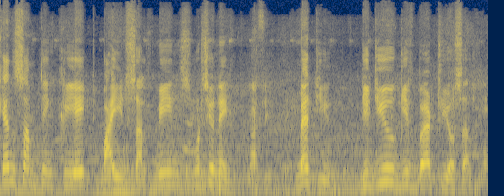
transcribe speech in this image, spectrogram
can something create by itself? Means what's your name? Matthew. Matthew. Did you give birth to yourself? No.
